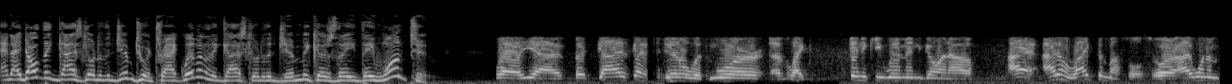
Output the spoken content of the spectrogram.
And I don't think guys go to the gym to attract women. I think guys go to the gym because they, they want to. Well, yeah, but guys got to deal with more of like finicky women going out. I I don't like the muscles, or I want them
